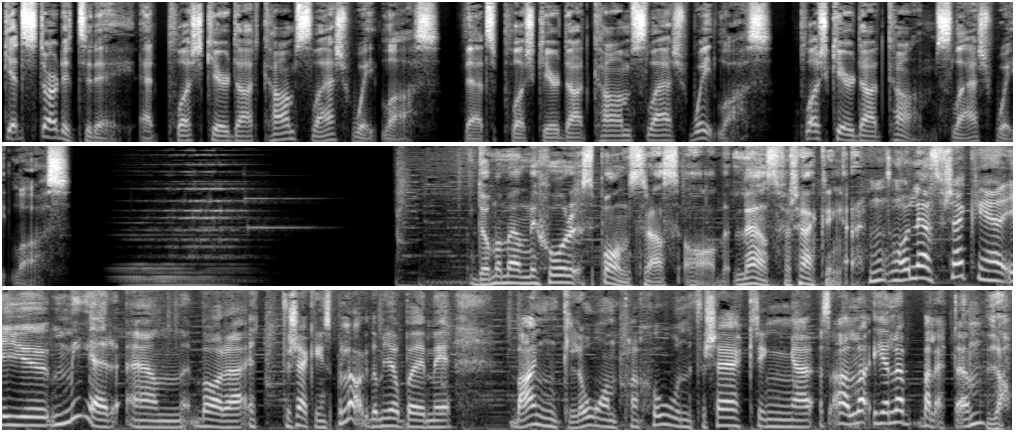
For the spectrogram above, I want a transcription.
Get started today at plushcare.com slash weight loss. That's plushcare.com slash weight loss. plushcare.com slash weight loss. Dumma människor sponsras av Länsförsäkringar. Mm, och Länsförsäkringar är ju mer än bara ett försäkringsbolag. De jobbar ju med bank, lån, pension, försäkringar, alltså alla, hela balletten. Ja.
